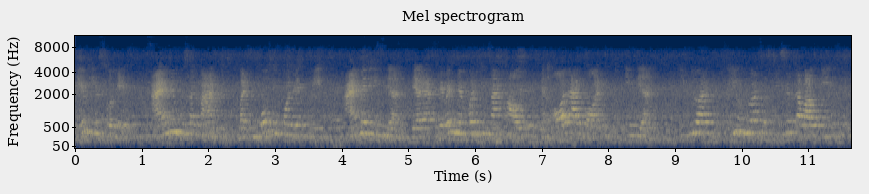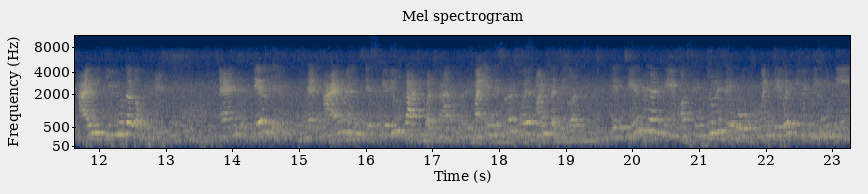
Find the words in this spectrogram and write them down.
name is Sohail. I am a Muslim, but most importantly, I am an Indian. There are seven members in my house and all are born Indian. If you are if you are suspicious about it, I will give you the document. And tell them that I am an scheduled caste person. My ancestors were untouchable. They changed their name a centuries ago when they were given dignity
